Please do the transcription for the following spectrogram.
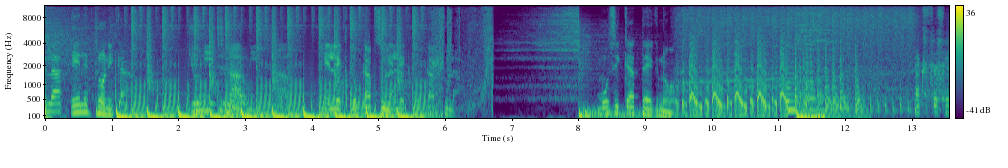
Cápsula electrónica. You need to know. Electrocápsula. Electrocápsula. Música tecno. Ecstasy.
